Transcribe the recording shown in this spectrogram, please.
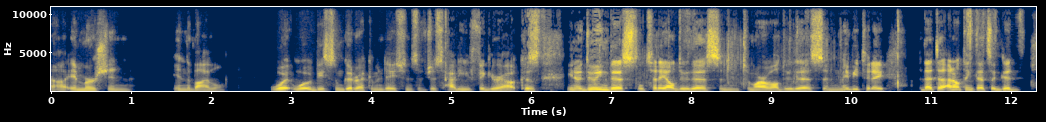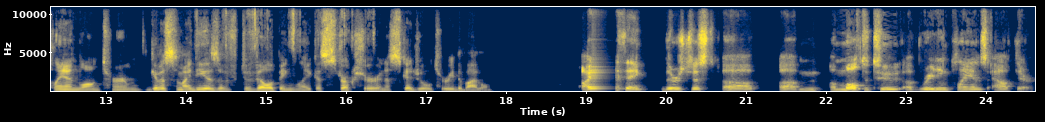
uh, immersion in the Bible, what what would be some good recommendations of just how do you figure out because you know doing this well, today I'll do this and tomorrow I'll do this and maybe today that I don't think that's a good plan long term. Give us some ideas of developing like a structure and a schedule to read the Bible. I think there's just uh, a, a, a multitude of reading plans out there.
